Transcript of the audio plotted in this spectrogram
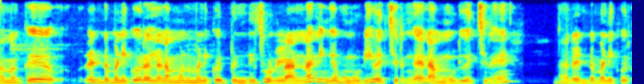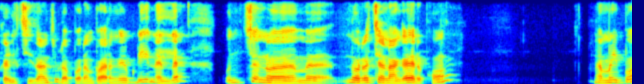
நமக்கு ரெண்டு மணிக்கூர் இல்லைனா மூணு மணிக்கூர் பிந்தி சுடலான்னா நீங்கள் மூடி வச்சுருங்க. நான் மூடி வச்சுருவேன். நான் ரெண்டு மணிக்கூர் கழித்து தான் சுட போகிறேன் பாருங்கள் எப்படி நல்ல கொஞ்சம் நுரைச்சனாக இருக்கும். நம்ம இப்போ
